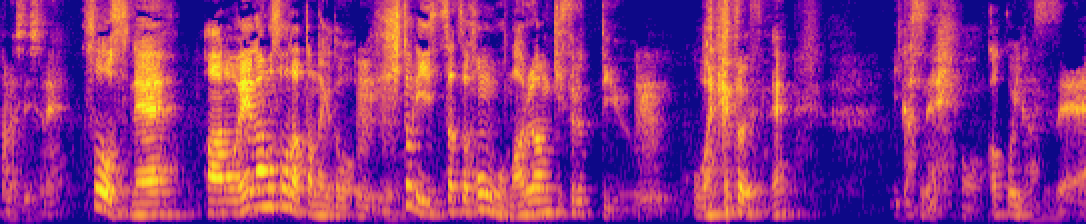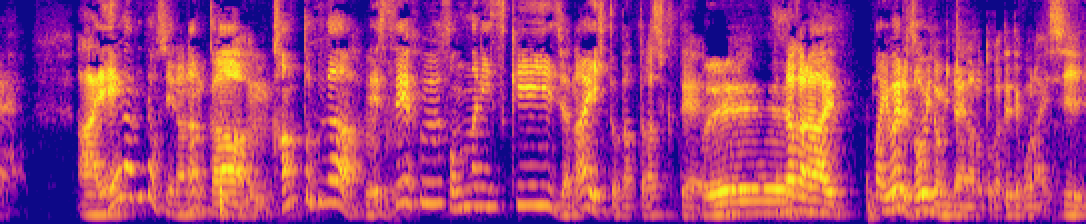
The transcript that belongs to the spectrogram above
話でしたね。そうですね。あの映画もそうだったんだけどうんうん。一、人一冊本を丸暗記するっていううん。終わり方ですよね、生かすね。うん、かっこいいな生かすぜあ映画見てほしいな。なんか、うん。監督がうん。うん SF そんなに好きじゃない人だったらしくて、へえ。だから、まあ、いわゆるゾイドみたいなのとか出てこないし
